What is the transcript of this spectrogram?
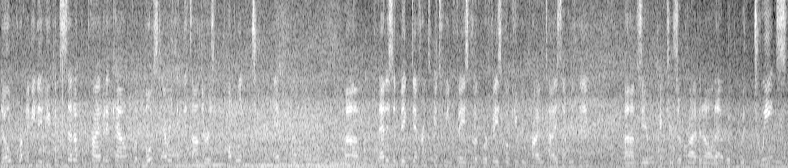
no. I mean, you can set up a private account, but most everything that's on there is public to everyone. Um, that is a big difference between Facebook, where Facebook you can privatize everything, um, so your pictures are private and all that. With, with tweets,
